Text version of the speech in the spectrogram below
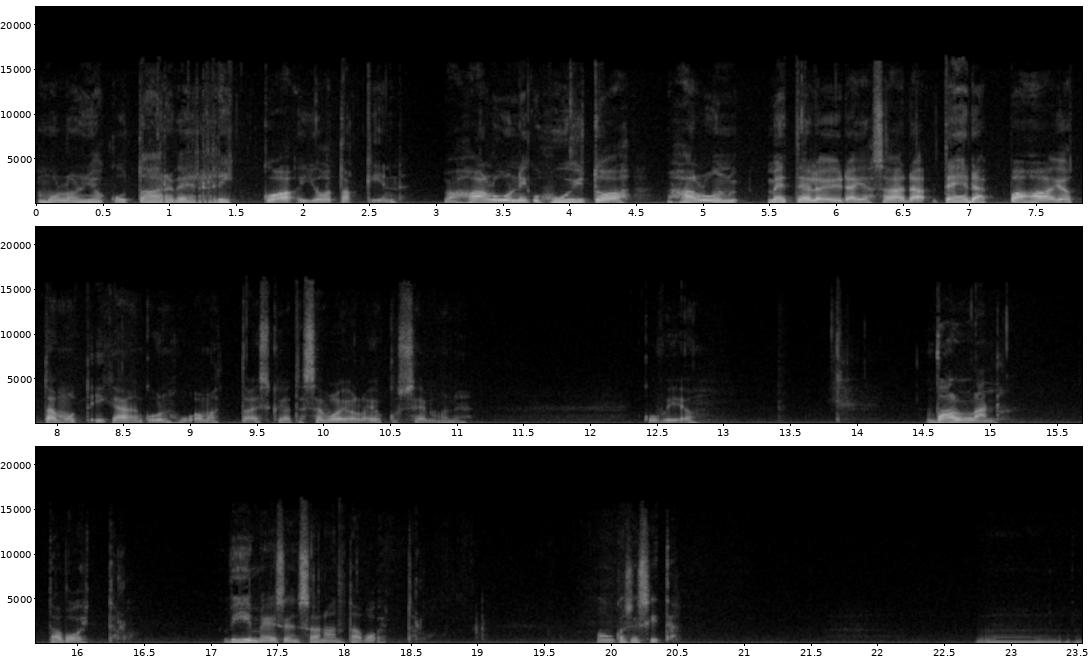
mulla on joku tarve rikkoa jotakin. Mä haluan niinku huitoa, mä haluan metelöidä ja saada tehdä pahaa, jotta mut ikään kuin huomattaisi. Kyllä tässä voi olla joku semmoinen kuvio. Vallan tavoittelu. Viimeisen sanan tavoittelu. Onko se sitä? Mm.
